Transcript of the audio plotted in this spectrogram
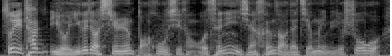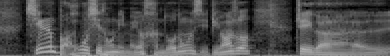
所以它有一个叫行人保护系统。我曾经以前很早在节目里面就说过，行人保护系统里面有很多东西，比方说这个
